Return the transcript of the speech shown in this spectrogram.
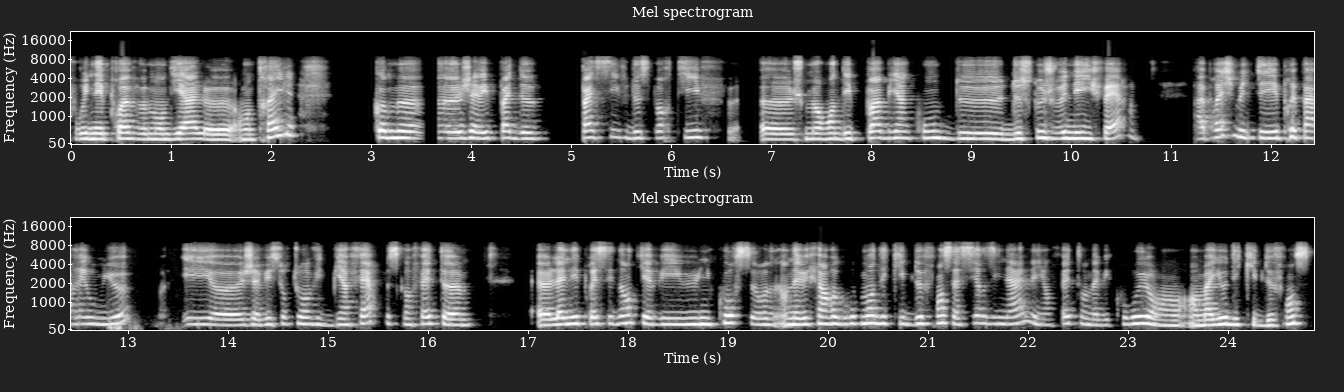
pour une épreuve mondiale euh, en trail. Comme j'avais pas de passif de sportif, je me rendais pas bien compte de, de, ce que je venais y faire. Après, je m'étais préparée au mieux et j'avais surtout envie de bien faire parce qu'en fait, euh, l'année précédente, il y avait eu une course, on avait fait un regroupement d'équipes de France à Cirzinal et en fait, on avait couru en, maillot d'équipe de France.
